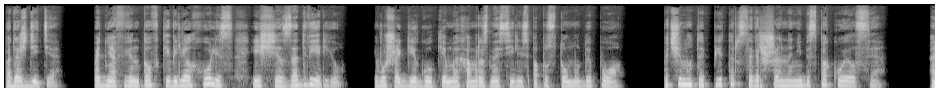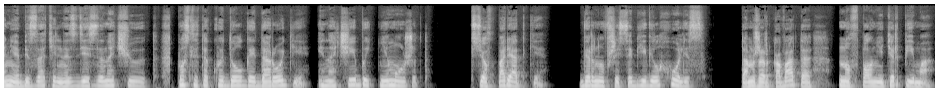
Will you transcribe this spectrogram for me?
«Подождите!» Подняв винтовки, велел Холлис и исчез за дверью. Его шаги гулким эхом разносились по пустому депо. Почему-то Питер совершенно не беспокоился. Они обязательно здесь заночуют. После такой долгой дороги и быть не может. «Все в порядке», – вернувшись, объявил Холлис. «Там жарковато, но вполне терпимо».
